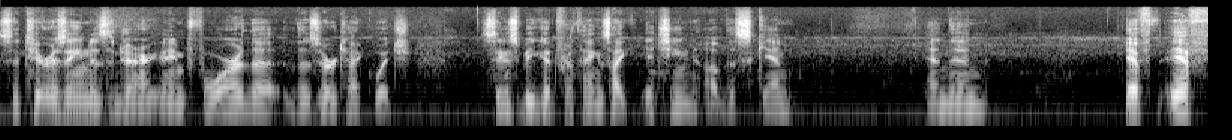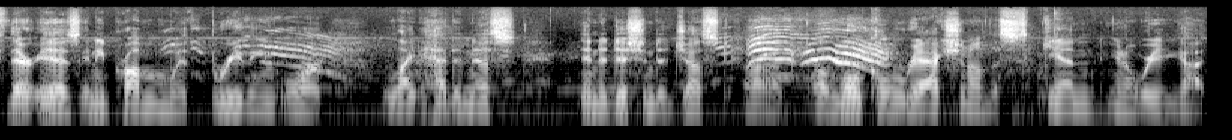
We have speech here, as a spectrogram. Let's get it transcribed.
cetirizine is the generic name for the the Zyrtec, which seems to be good for things like itching of the skin. And then, if if there is any problem with breathing or lightheadedness, in addition to just uh, a local reaction on the skin, you know, where you got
